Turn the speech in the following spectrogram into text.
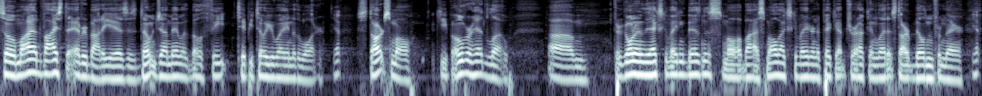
So my advice to everybody is: is don't jump in with both feet, tippy toe your way into the water. Yep. Start small, keep overhead low. Um, if you're going into the excavating business, small buy a small excavator and a pickup truck, and let it start building from there. Yep.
